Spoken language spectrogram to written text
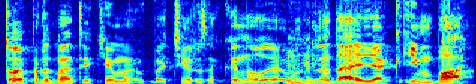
той предмет, який ми в Бетір закинули, Мгм. виглядає як імба.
